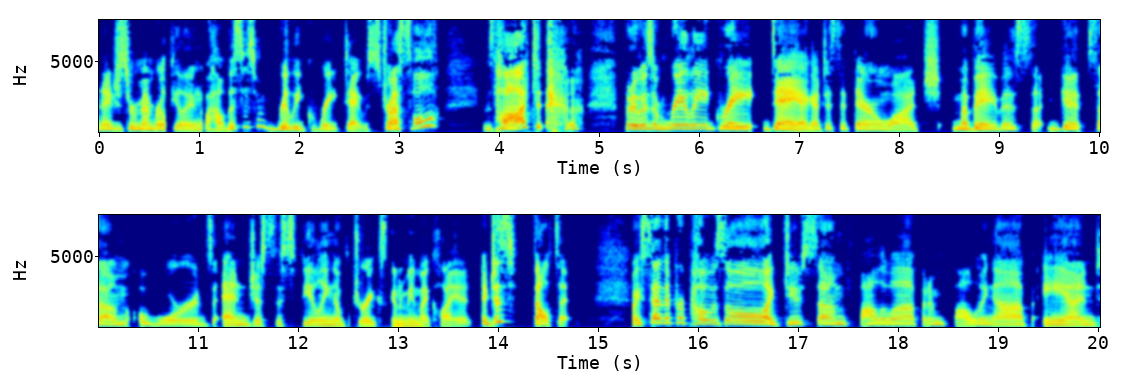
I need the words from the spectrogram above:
And I just remember feeling, wow, this is a really great day. It was stressful. It was hot, but it was a really great day. I got to sit there and watch my babies get some awards and just this feeling of Drake's going to be my client. I just felt it. I send the proposal, I do some follow up and I'm following up and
